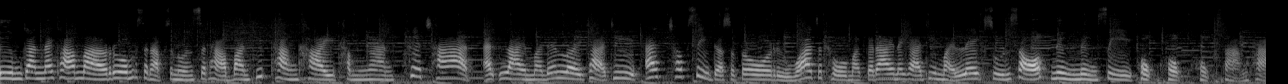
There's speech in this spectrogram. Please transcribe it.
ลืมกันนะคะมาร่วมสนับสนุนสถาบันทิศทางไทยทำงานเพื่อชาติ แอดไลน์มาได้เลยค่ะที่ at shop 4 store หรือว่าจะโทรมาก็ได้นะคะที่หมายเลข 02 114 6663 ค่ะ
